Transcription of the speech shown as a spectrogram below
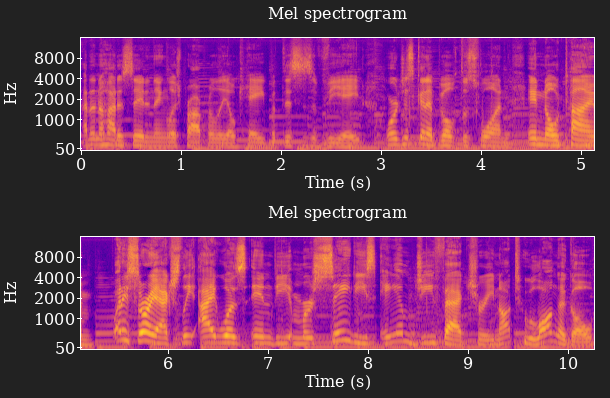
I don't know how to say it in English properly, okay, but this is a V8. We're just gonna build this one in no time. Funny story, actually, I was in the Mercedes AMG factory not too long ago,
